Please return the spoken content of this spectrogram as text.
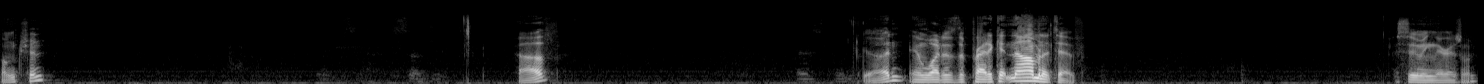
Function. It's subject. Of. Good. And what is the predicate nominative? Assuming there is one.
